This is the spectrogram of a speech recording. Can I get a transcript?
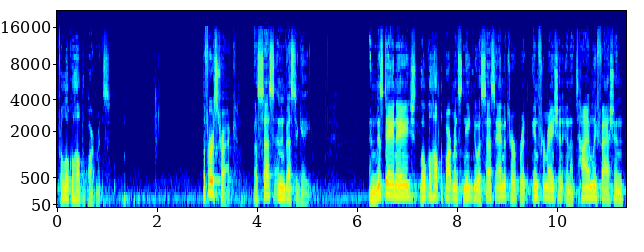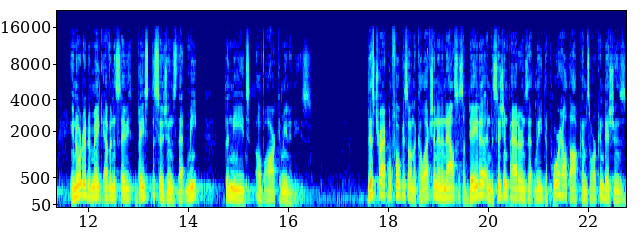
for local health departments. The first track, assess and investigate. In this day and age, local health departments need to assess and interpret information in a timely fashion in order to make evidence-based decisions that meet the needs of our communities. This track will focus on the collection and analysis of data and decision patterns that lead to poor health outcomes or conditions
